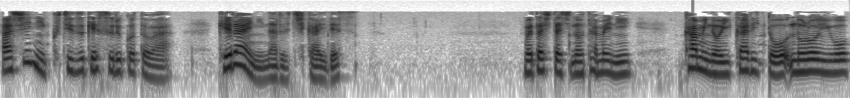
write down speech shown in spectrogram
足に口づけすることは、家来になる誓いです。私たちのために、神の怒りと呪いを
